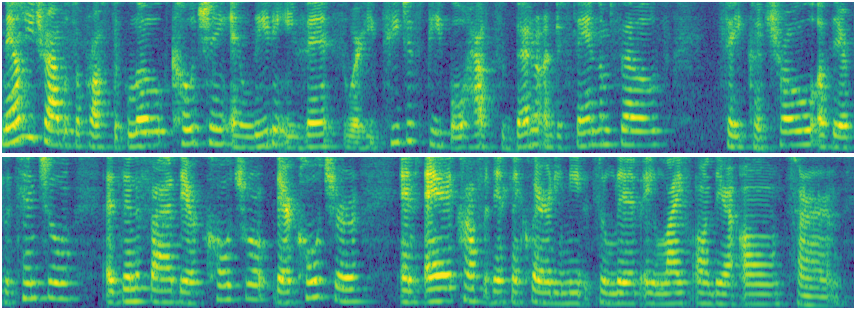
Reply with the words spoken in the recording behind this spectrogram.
Now he travels across the globe coaching and leading events where he teaches people how to better understand themselves, take control of their potential, identify their culture, their culture and add confidence and clarity needed to live a life on their own terms.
